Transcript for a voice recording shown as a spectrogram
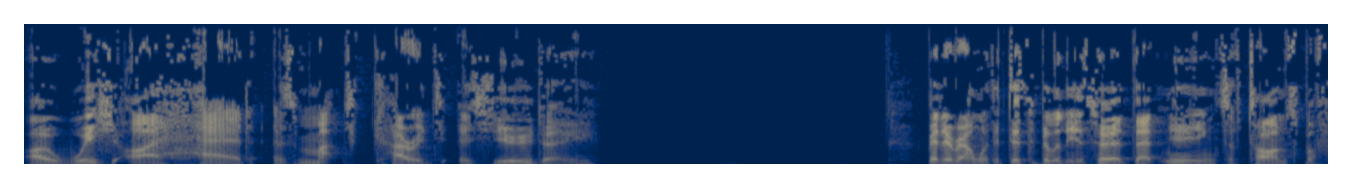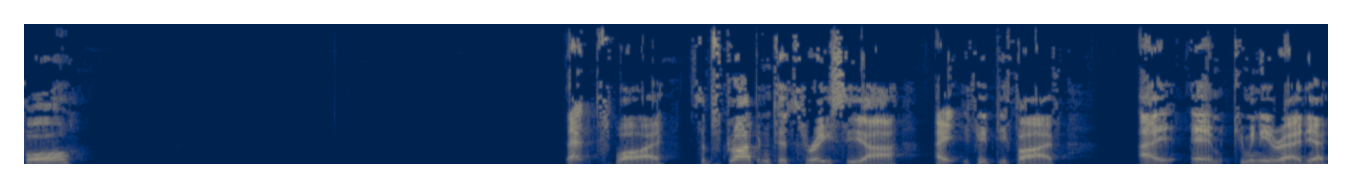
I wish I had as much courage as you do. Bet everyone with a disability has heard that millions of times before. That's why subscribing to 3CR 855 AM community radio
